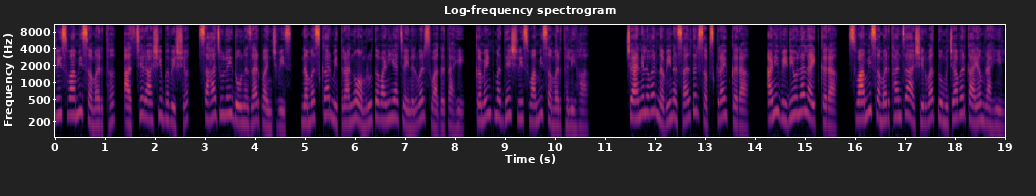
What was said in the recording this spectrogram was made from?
श्री स्वामी समर्थ आजचे राशी भविष्य सहा जुलै दोन हजार पंचवीस. नमस्कार मित्रांनो अमृतवाणी या चॅनलवर स्वागत आहे. कमेंटमध्ये श्री स्वामी समर्थ लिहा. चॅनेलवर नवीन असाल तर सबस्क्राईब करा आणि व्हिडिओला लाईक करा. स्वामी समर्थांचा आशीर्वाद तुमच्यावर कायम राहील.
